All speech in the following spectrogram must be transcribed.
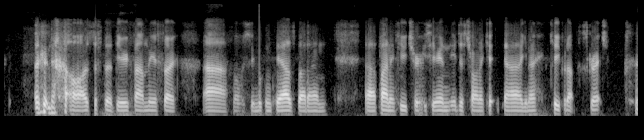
no, oh, was just a dairy farm there, so uh, obviously milking cows, but um, uh, planting a few trees here and there, just trying to uh, you know keep it up to scratch. oh,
